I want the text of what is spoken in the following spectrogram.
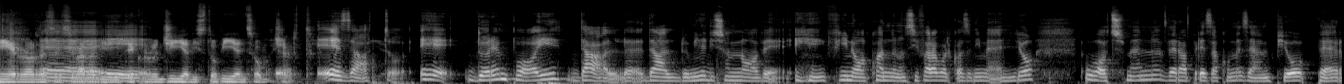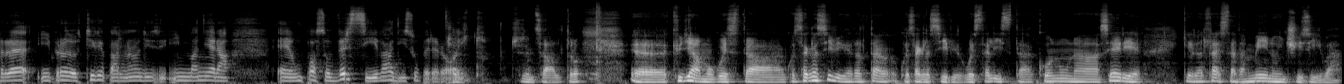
Mirror, se si parla di Eh, tecnologia, distopia, insomma, certo. Esatto, e d'ora in poi, dal, dal 2019 e fino a quando non si farà qualcosa di meglio, Watchmen verrà presa come esempio per i prodotti che parlano di- in maniera eh, un po' sovversiva di supereroi. Certo, senz'altro. Eh, chiudiamo questa, questa classifica, in realtà, questa classifica, questa lista, con una serie che in realtà è stata meno incisiva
